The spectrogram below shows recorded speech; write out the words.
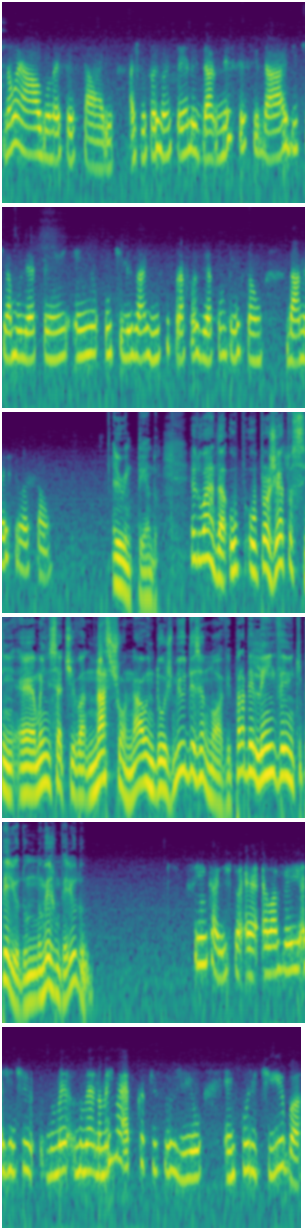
não é algo necessário. As pessoas não entendem da necessidade que a mulher tem em utilizar isso para fazer a contenção da menstruação. Eu entendo. Eduarda, o, o projeto, sim, é uma iniciativa nacional em 2019. Para Belém veio em que período? No mesmo período? Sim, Calixto. É, ela veio, a gente, no, no, na mesma época que surgiu em Curitiba,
